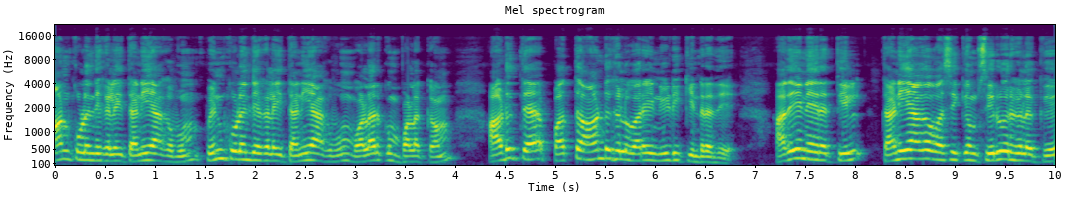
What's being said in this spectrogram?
ஆண் குழந்தைகளை தனியாகவும் பெண் குழந்தைகளை தனியாகவும் வளர்க்கும் பழக்கம் அடுத்த பத்து ஆண்டுகள் வரை நீடிக்கின்றது. அதே நேரத்தில் தனியாக வசிக்கும் சிறுவர்களுக்கு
